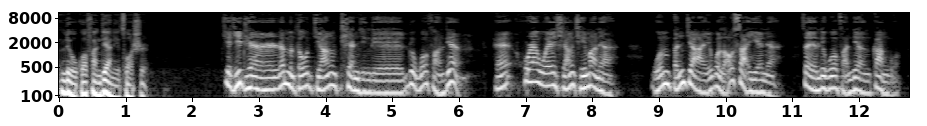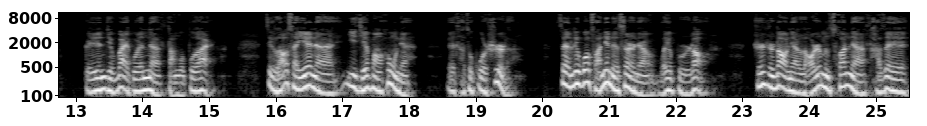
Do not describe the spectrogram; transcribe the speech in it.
六国饭店里做事。这几天人们都讲天津的六国饭店，哎，忽然我也想起嘛呢，我们本家有个老三爷呢，在六国饭店干过，给人家外国人呢当过博爱。这个老三爷呢，一解放后呢，哎，他就过世了。在六国饭店的事儿呢，我也不知道，只知道呢，老人们传呢，他在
